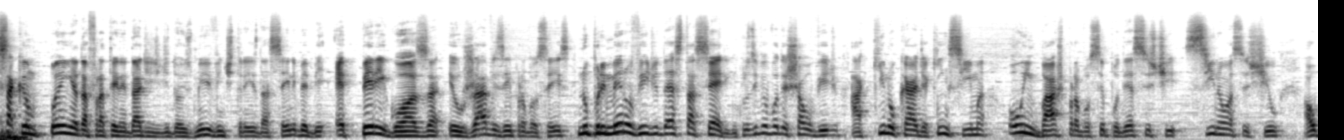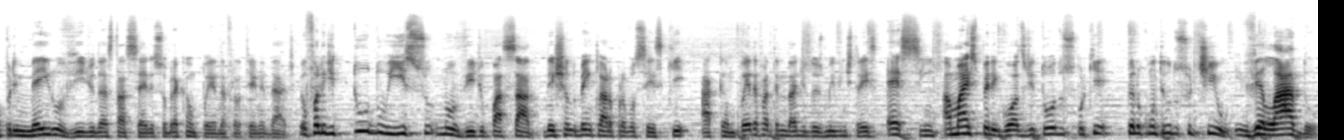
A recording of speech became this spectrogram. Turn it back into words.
Essa campanha da fraternidade de 2023 da CNBB é perigosa, eu já avisei para vocês no primeiro vídeo desta série. Inclusive eu vou deixar o vídeo aqui no card aqui em cima ou embaixo para você poder assistir, se não assistiu, ao primeiro vídeo desta série sobre a campanha da fraternidade. Eu falei de tudo isso no vídeo passado, deixando bem claro para vocês que a campanha da fraternidade de 2023 é sim a mais perigosa de todos, porque pelo conteúdo sutil e velado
